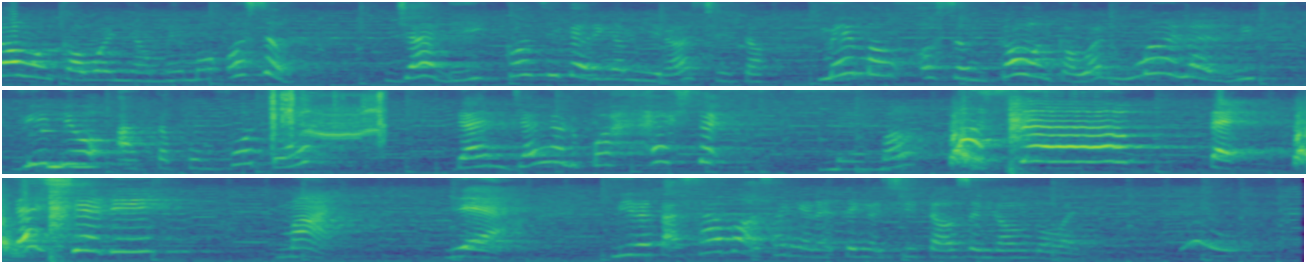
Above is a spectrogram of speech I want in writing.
kawan-kawan yang memang awesome. Jadi, kongsikan dengan Mira cerita memang awesome kawan-kawan melalui video ataupun foto. Dan jangan lupa hashtag memang awesome. Tag Dasha di my. Yeah. Mira tak sabar sangat nak tengok cerita awesome kawan-kawan. Woo!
